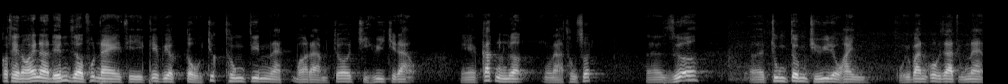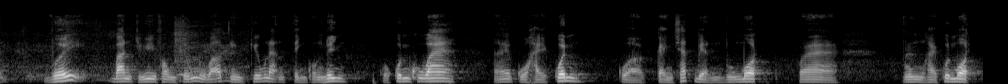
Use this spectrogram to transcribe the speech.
Có thể nói là đến giờ phút này thì cái việc tổ chức thông tin lạc bảo đảm cho chỉ huy chỉ đạo các lực lượng là thông suốt giữa Ờ, trung tâm chỉ huy điều hành của Ủy ban quốc gia cứu nạn với ban chỉ huy phòng chống lụt bão tìm kiếm nạn tỉnh Quảng Ninh của quân khu 3 của Hải quân của cảnh sát biển vùng 1 và vùng Hải quân 1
